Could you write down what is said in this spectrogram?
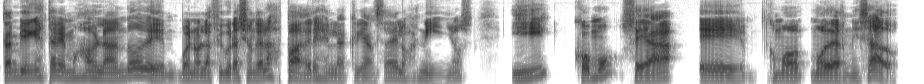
También estaremos hablando de, bueno, la figuración de los padres en la crianza de los niños y cómo se ha eh, modernizado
